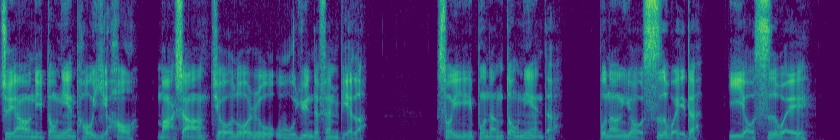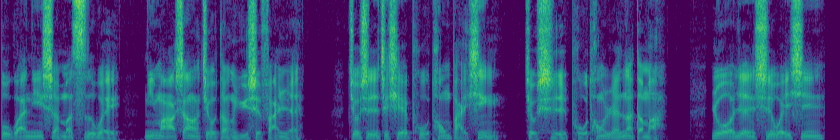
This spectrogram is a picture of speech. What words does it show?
只要你动念头以后，马上就落入五蕴的分别了。所以不能动念的，不能有思维的。一有思维，不管你什么思维，你马上就等于是凡人，就是这些普通百姓，就是普通人了的嘛。若认识为心，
